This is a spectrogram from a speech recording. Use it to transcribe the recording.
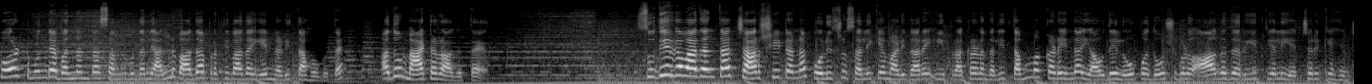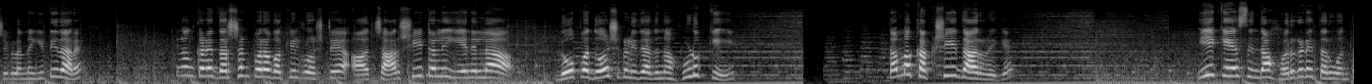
ಕೋರ್ಟ್ ಮುಂದೆ ಬಂದಂತ ಸಂದರ್ಭದಲ್ಲಿ ಅಲ್ಲಿ ವಾದ ಪ್ರತಿವಾದ ಏನ್ ನಡೀತಾ ಹೋಗುತ್ತೆ, ಅದು ಮ್ಯಾಟರ್ ಆಗುತ್ತೆ. ಸುದೀರ್ಘವಾದಂತ ಚಾರ್ಜ್ ಶೀಟ್ ಅನ್ನ ಪೊಲೀಸರು ಸಲ್ಲಿಕೆ ಮಾಡಿದ್ದಾರೆ. ಈ ಪ್ರಕರಣದಲ್ಲಿ ತಮ್ಮ ಕಡೆಯಿಂದ ಯಾವುದೇ ಲೋಪದೋಷಗಳು ಆಗದ ರೀತಿಯಲ್ಲಿ ಎಚ್ಚರಿಕೆ ಹೆಜ್ಜೆಗಳನ್ನ ಇಟ್ಟಿದ್ದಾರೆ. ಇನ್ನೊಂದ್ ಕಡೆ ದರ್ಶನ್ ಪರ ವಕೀಲರು ಅಷ್ಟೇ, ಆ ಚಾರ್ಜ್ ಶೀಟ್ ಅಲ್ಲಿ ಏನೆಲ್ಲ ಲೋಪದೋಷಗಳಿದೆ ಅದನ್ನ ಹುಡುಕಿ ತಮ್ಮ ಕಕ್ಷಿದಾರರಿಗೆ ಈ ಕೇಸಿಂದ ಹೊರಗಡೆ ತರುವಂತ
